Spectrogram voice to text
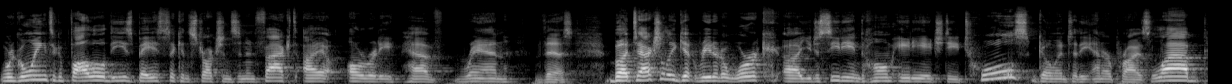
we're going to follow these basic instructions. And in fact, I already have ran this. But to actually get Rita to work, uh, you just CD into Home ADHD Tools, go into the Enterprise Lab.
